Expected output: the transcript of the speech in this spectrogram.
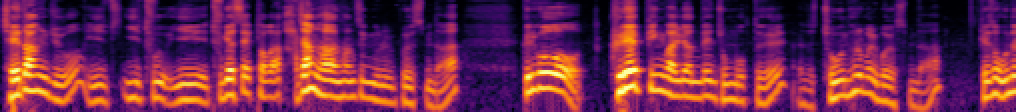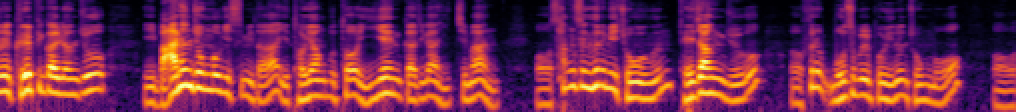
재당주 이 두 이 두 개 섹터가 가장 강한 상승률을 보였습니다. 그리고 그래픽 관련된 종목들 좋은 흐름을 보였습니다. 그래서 오늘은 그래픽 관련주 이 많은 종목이 있습니다. 이 덕양부터 EN까지가 있지만 어, 상승 흐름이 좋은 대장주 어, 흐름 모습을 보이는 종목 어,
